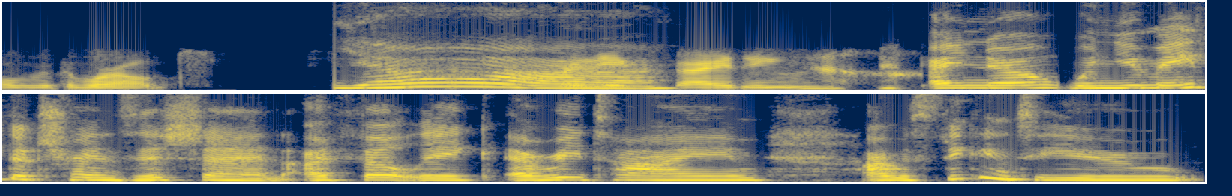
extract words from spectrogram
over the world. Yeah. It's pretty exciting. I know when you made the transition, I felt like every time I was speaking to you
